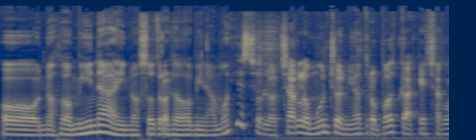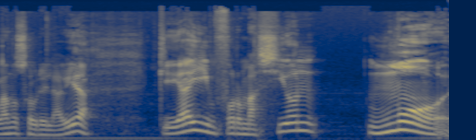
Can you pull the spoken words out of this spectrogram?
¿O nos domina y nosotros lo dominamos? Y eso lo charlo mucho en mi otro podcast que es charlando sobre la vida. Que hay información muy,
